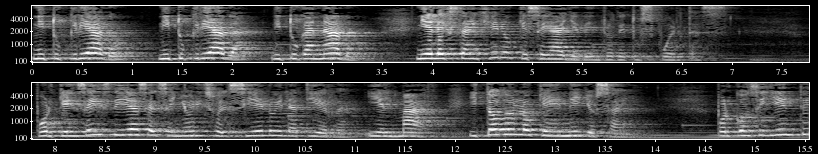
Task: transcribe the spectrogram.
ni tu criado, ni tu criada, ni tu ganado, ni el extranjero que se halle dentro de tus puertas. Porque en seis días el Señor hizo el cielo y la tierra, y el mar, y todo lo que en ellos hay. Por consiguiente,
